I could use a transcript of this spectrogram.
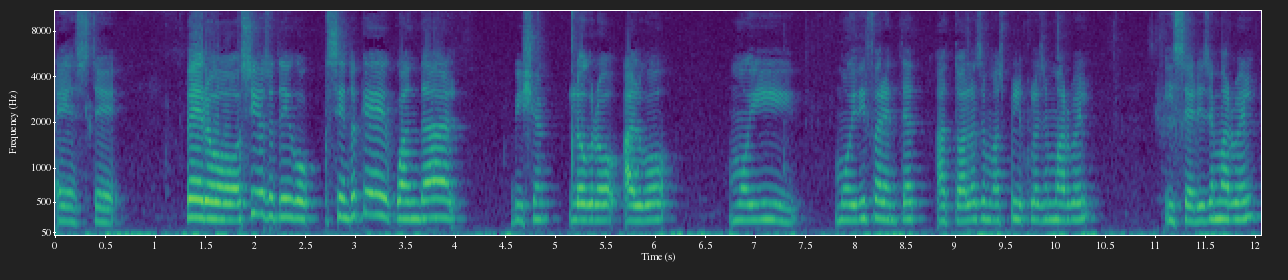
Este, pero sí, o sea, te digo, siento que Wanda Vision logró algo muy, muy diferente a, todas las demás películas de Marvel y series de Marvel,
